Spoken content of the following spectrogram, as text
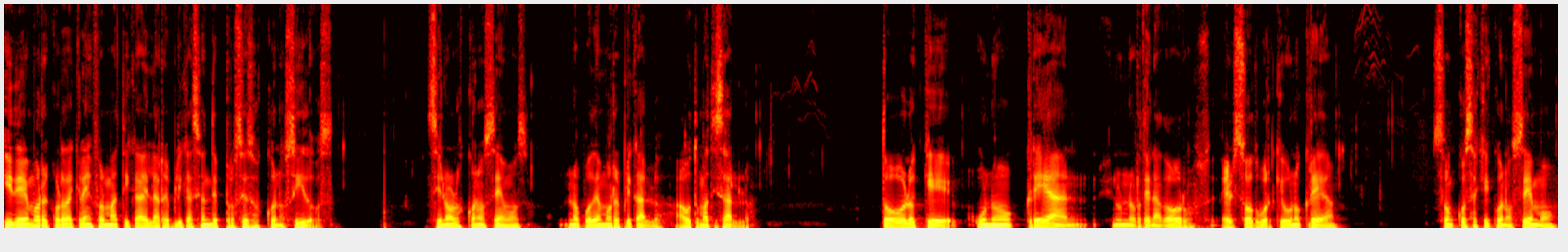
Y debemos recordar que la informática es la replicación de procesos conocidos. Si no los conocemos, no podemos replicarlos, automatizarlos. Todo lo que uno crea en un ordenador, el software que uno crea, son cosas que conocemos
